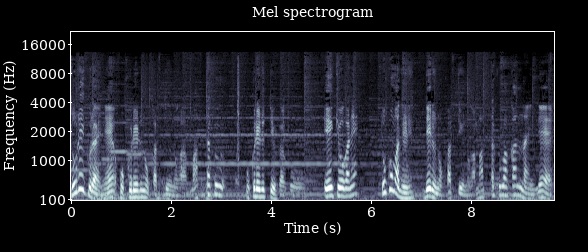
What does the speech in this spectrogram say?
どれくらいね、遅れるのかっていうのが全く遅れるっていうか、こう、影響がね、どこまで出るのかっていうのが全くわかんないんで、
